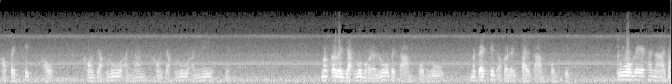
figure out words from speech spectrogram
เขาไปคิดเขา เขาอยากรู้อันนั้น เขาอยากรู้อันนี้เนี่ยมันก็เลยอยากรู้มันก็เลยรู้ไปตามผมรู้ มันไปคิดเอาก็เลยไปตามผมคิด ตัวเวทนาจ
